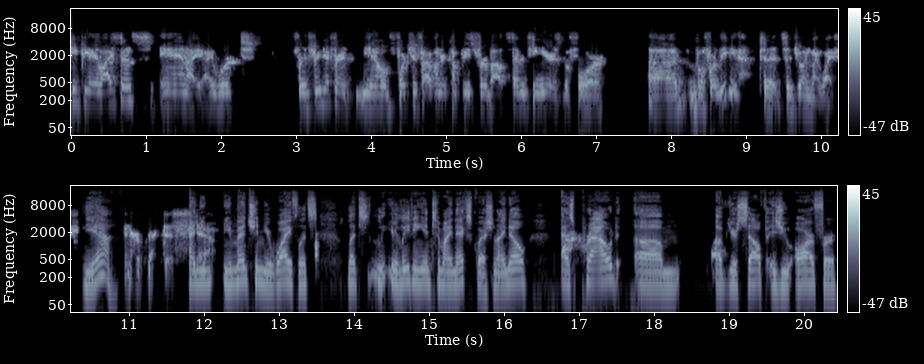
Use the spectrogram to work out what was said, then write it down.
CPA license and I, I worked for three different you know Fortune 500 companies for about 17 years before uh, before leaving that to, to join my wife. Yeah, in her practice. And yeah. you you mentioned your wife. Let's let's you're leading into my next question. I know as proud um, of yourself as you are for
